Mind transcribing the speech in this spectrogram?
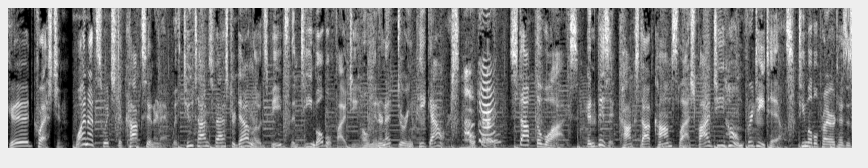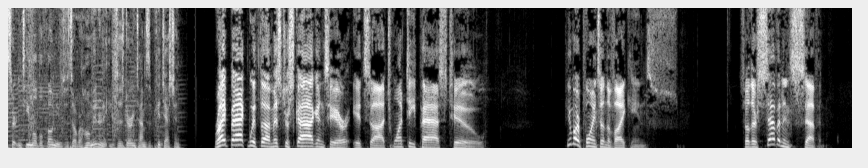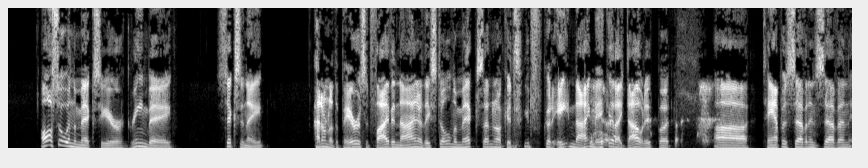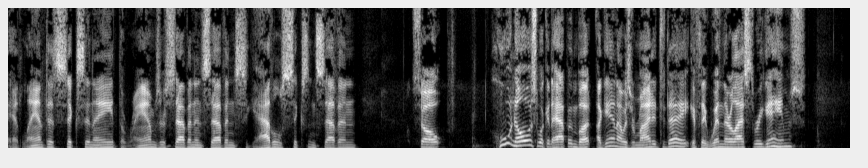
Good question. Why not switch to Cox Internet with two times faster download speeds than T-Mobile 5G home internet during peak hours? Okay. Stop the whys and visit cox.com slash 5G home for details. T-Mobile prioritizes certain T-Mobile phone users over home internet users during times of congestion. Right back with uh, Mr. Scoggins here. It's uh, 20 past 2. A few more points on the Vikings. So they're 7 and 7. Also in the mix here, Green Bay 6 and 8. I don't know, the Bears at 5 and 9, are they still in the mix? I don't know, could could 8 and 9 make it? I doubt it, but uh Tampa 7 and 7, Atlanta 6 and 8, the Rams are 7 and 7, Seattle 6 and 7. So who knows what could happen? But again, I was reminded today if they win their last three games,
